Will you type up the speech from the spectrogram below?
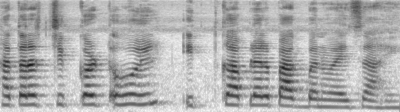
हाताला चिकट होईल इतकं आपल्याला पाक बनवायचा आहे.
